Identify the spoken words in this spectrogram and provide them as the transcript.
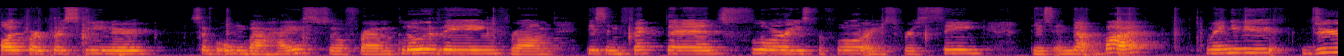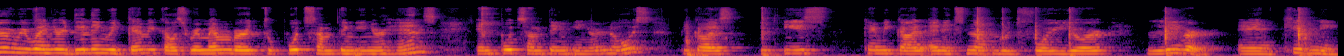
all-purpose cleaner sa buong bahay. So, from clothing, from disinfectants, floor, I use for floor, I use for sink, this and that. But, when you do, when you're dealing with chemicals, remember to put something in your hands and put something in your nose because it is chemical and it's not good for your liver and kidney.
